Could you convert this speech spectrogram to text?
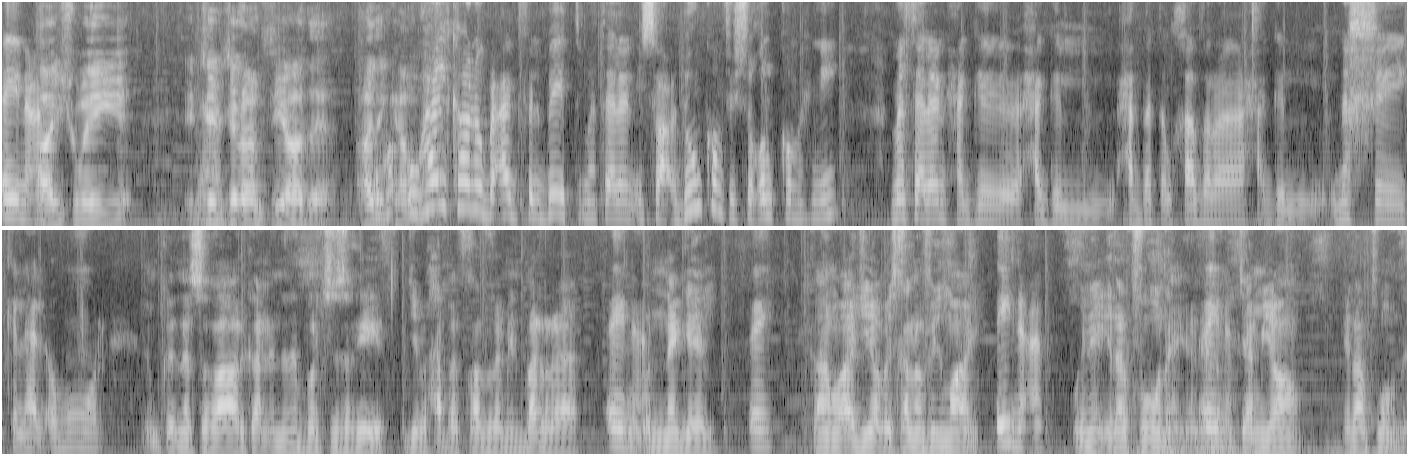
إي نعم. هاي شوي جلجلان زيادة. هذه كم؟ وهل كانوا بعد في البيت مثلا يساعدونكم في شغلكم هني؟ مثلا حق حق حبة الخضرة حق النخي كل هالأمور. يوم كنا صغار كان عندنا برج صغير نجيب حبة خضرة من برا إي نعم. والنقل. إي. كان واجد بس يخلون في الماي. إي نعم. وينطفونه يعني نعم. كم يوم ينطفونه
